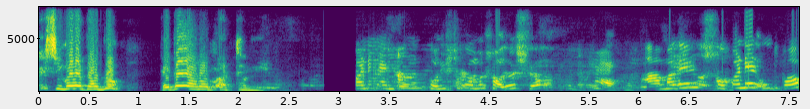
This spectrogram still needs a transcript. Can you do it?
বেশি করে থাকুক এটাই আমার প্রার্থনা কনিষ্ঠতম সদস্য। হ্যাঁ আমাদের উদ্ভব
